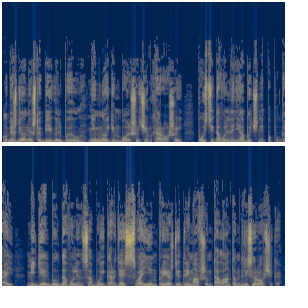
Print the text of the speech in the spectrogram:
Убежденный, что Бигль был немногим больше, чем хороший, пусть и довольно необычный попугай, Мигель был доволен собой, гордясь своим прежде дремавшим талантом дрессировщика —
